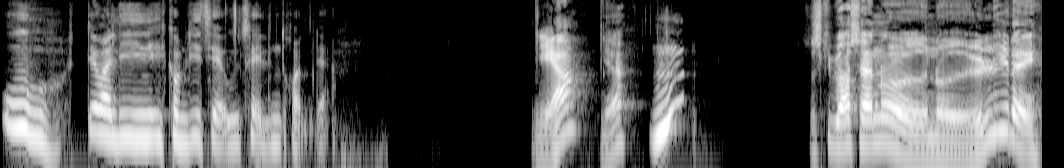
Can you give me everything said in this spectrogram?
Uh, det var lige, jeg kom lige til at udtale en drøm der. Ja. ja. Mm. Så skal vi også have noget, noget øl i dag.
